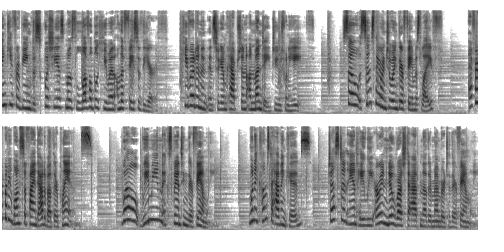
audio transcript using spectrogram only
Thank you for being the squishiest, most lovable human on the face of the earth. He wrote in an Instagram caption on Monday, June 28th. So, since they're enjoying their famous life, everybody wants to find out about their plans. Well, we mean expanding their family. When it comes to having kids, Justin and Hailey are in no rush to add another member to their family.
